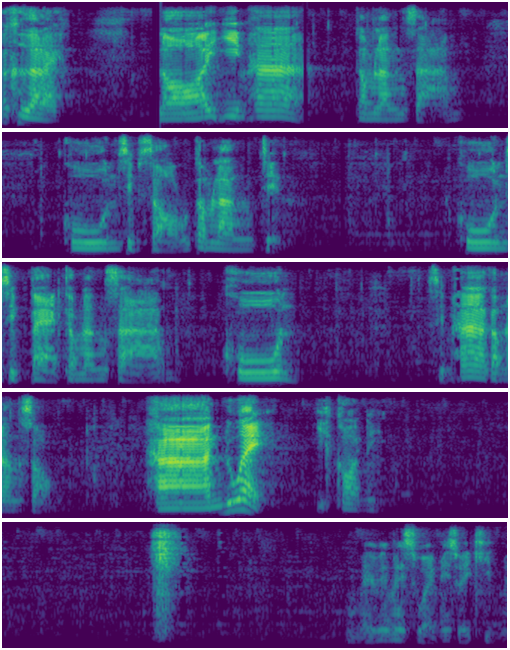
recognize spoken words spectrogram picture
ก็คืออะไรร้อยยี่ห้ากำลังสาม คูณสิบสองกำลังเจ็ดคูณสิบแปดกำลังสามคูณสิบห้ากำลังสองหารด้วยอีกก้อนนี้ไม่ไม่ไม่สวยไม่สวยคิดไหม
